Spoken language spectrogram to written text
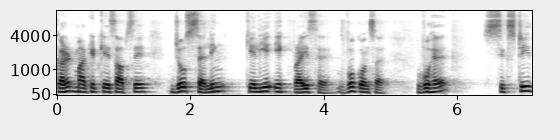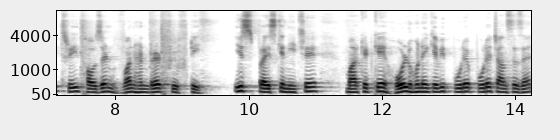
करंट मार्केट के हिसाब से जो सेलिंग के लिए एक प्राइस है, वो कौन सा है? वो है sixty three thousand one hundred fifty इस प्राइस के नीचे मार्केट के होल्ड होने के भी पूरे पूरे चांसेस हैं।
